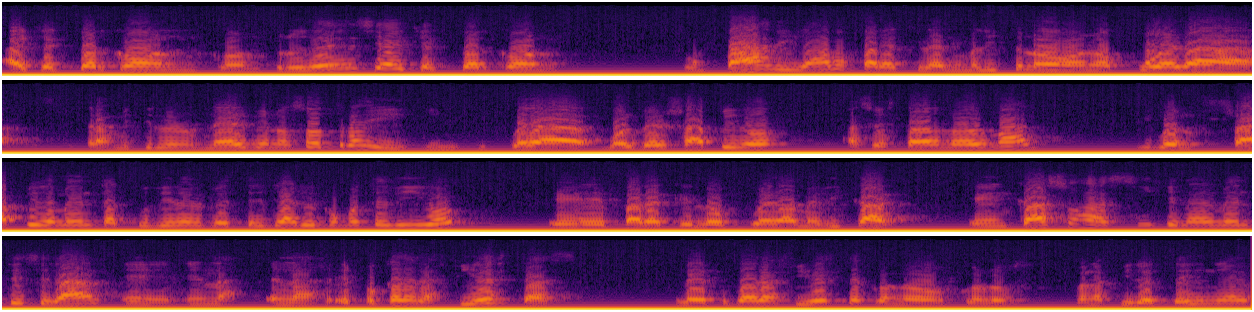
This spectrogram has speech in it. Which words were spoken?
hay que actuar con, con prudencia, hay que actuar con, con paz, digamos, para que el animalito no, no pueda nosotros y, pueda volver rápido a su estado normal y bueno, rápidamente acudir al veterinario, como te digo, eh, para que lo pueda medicar. En casos así generalmente se dan en, en, las épocas de las fiestas, la época de las fiestas con, los, con, los, con la pirotecnia,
